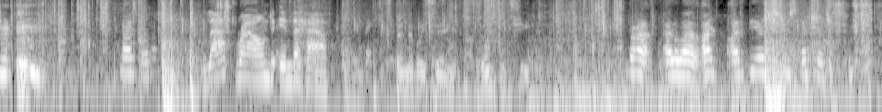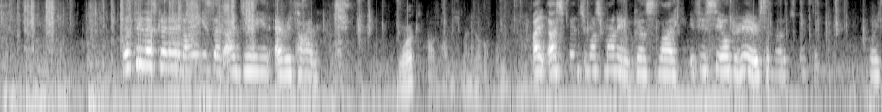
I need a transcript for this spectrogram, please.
nice one. Last round in the half. Spend everything. Don't be cheap. Bruh, lol, I, I beard two special. One thing that's kinda annoying is that I'm doing it every time. What? I, I spend too much money because like if you see over here it's not expected. Wait.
